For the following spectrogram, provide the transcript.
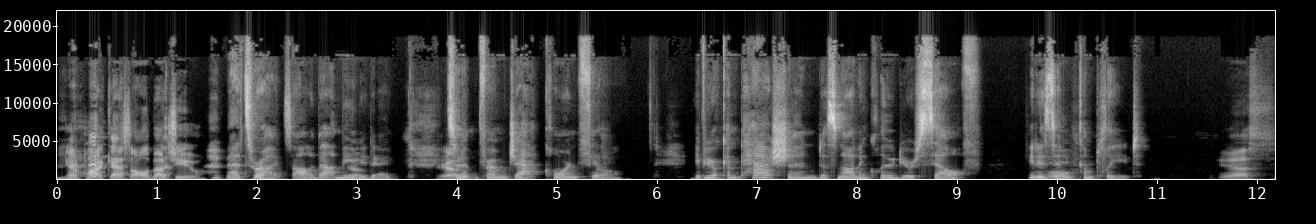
you got a podcast all about you. That's right. It's all about me Yeah. today. Yeah. So, from Jack Kornfield. If your compassion does not include yourself, it is Oh. incomplete. yes.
